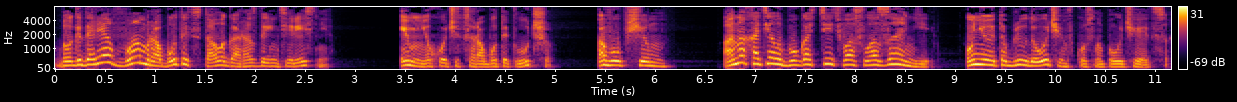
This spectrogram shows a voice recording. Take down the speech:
Благодаря вам работать стало гораздо интереснее. И мне хочется работать лучше. А в общем, она хотела бы угостить вас лазаньей. У нее это блюдо очень вкусно получается.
